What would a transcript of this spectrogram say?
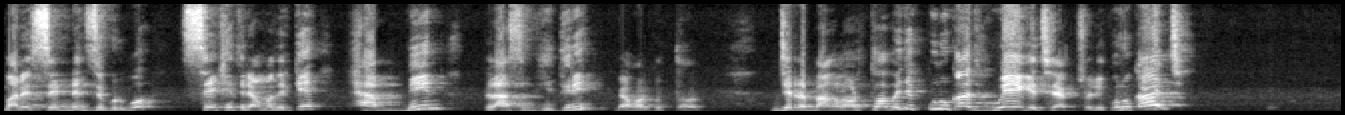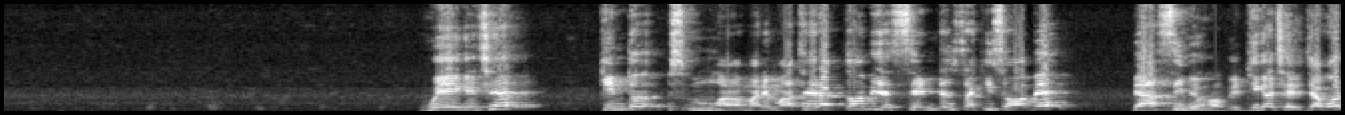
মানে সেন্টেন্সে করব, সেক্ষেত্রে আমাদেরকে have been plus V three ব্যবহার করতে হবে। যেটা বাংলা অর্থ হবে যে কোনো কাজ হয়ে গেছে অ্যাকচুয়ালি কোনো কাজ হয়ে গেছে, কিন্তু মানে মাথায় রাখতে হবে যে সেন্টেন্সটা কিসে হবে? প্যাসিভে হবে, ঠিক আছে? যেমন,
